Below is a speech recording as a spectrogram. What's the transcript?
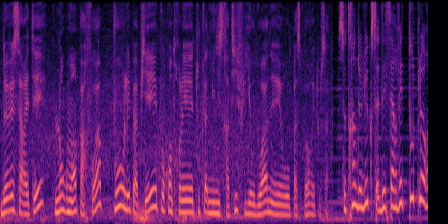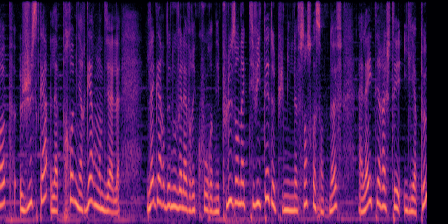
devait s'arrêter longuement parfois pour les papiers, pour contrôler tout l'administratif lié aux douanes et aux passeports et tout ça. Ce train de luxe desservait toute l'Europe jusqu'à la Première Guerre mondiale. La gare de Nouvelle-Avricourt n'est plus en activité depuis 1969. Elle a été rachetée il y a peu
